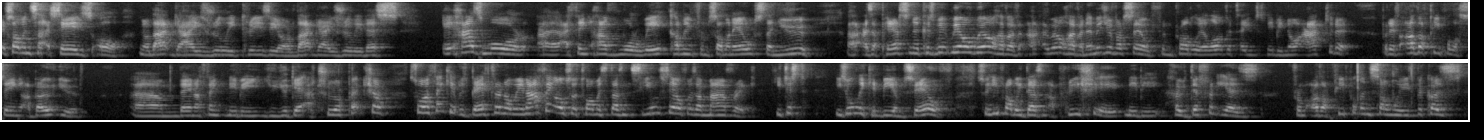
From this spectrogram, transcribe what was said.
if someone sort of says, "Oh, you know, that guy's really crazy" or "that guy's really this," it has more, uh, I think, have more weight coming from someone else than you uh, as a person because we, we all will have a we all have an image of ourselves and probably a lot of the times maybe not accurate. But if other people are saying it about you, um, then I think maybe you, you get a truer picture. So I think it was better in a way. And I think also Thomas doesn't see himself as a maverick. He just he's only can be himself. So he probably doesn't appreciate maybe how different he is from other people in some ways because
